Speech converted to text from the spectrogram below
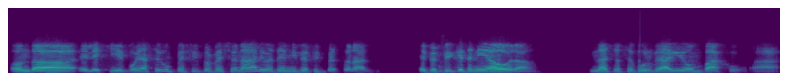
onda, elegir, voy a hacer un perfil profesional y voy a tener mi perfil personal. El perfil que tenía ahora, Nacho Sepúlveda guion bajo. Ah,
